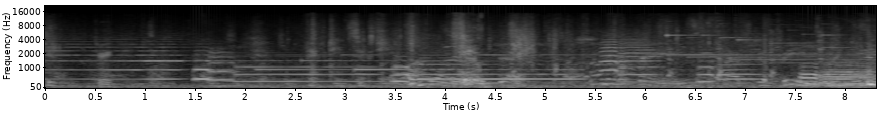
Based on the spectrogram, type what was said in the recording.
two, three, fifteen, sixteen. Da,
